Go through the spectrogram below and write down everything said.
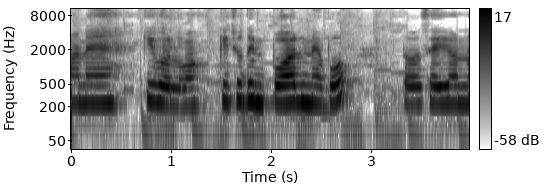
মানে কি বলব, কিছুদিন পর নেব। তো সেই জন্য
